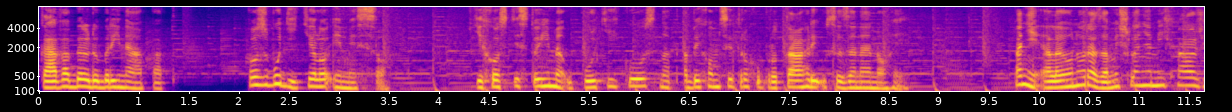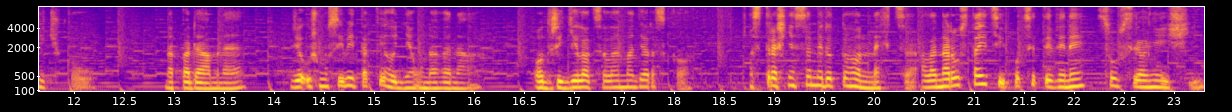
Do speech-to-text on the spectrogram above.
Káva byl dobrý nápad. Pozbudí tělo i mysl. V tichosti stojíme u pultíku, snad abychom si trochu protáhli usezené nohy. Paní Eleonora zamyšleně míchá lžičkou. Napadá mne, že už musí být taky hodně unavená. Odřídila celé Maďarsko. Strašně se mi do toho nechce, ale narůstající pocity viny jsou silnější.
